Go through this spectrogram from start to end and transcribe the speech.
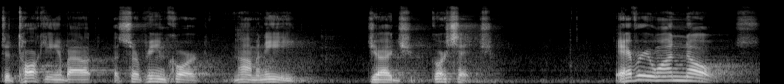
to talking about a Supreme Court nominee, Judge Gorsuch. Everyone knows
